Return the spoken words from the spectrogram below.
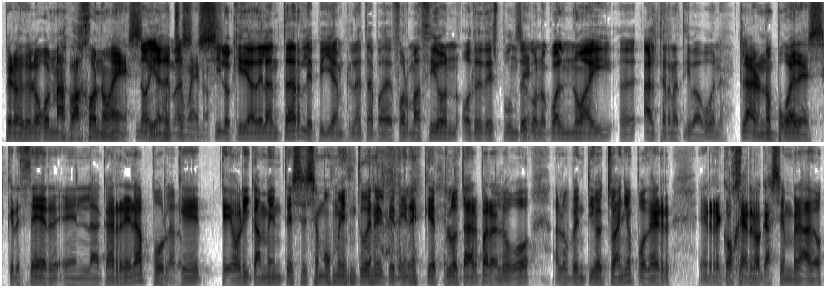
pero de luego el más bajo no es, no, y mucho menos. Si lo quiere adelantar, le pilla en plena etapa de formación o de despunte, con lo cual no hay eh, alternativa buena. Claro, no puedes crecer en la carrera porque teóricamente es ese momento en el que tienes que explotar para luego los 28 años poder eh, recoger lo que has sembrado.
